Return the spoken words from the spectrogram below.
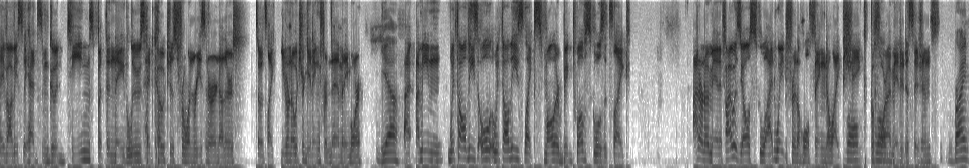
they've obviously had some good teams, but then they lose head coaches for one reason or another. So it's like you don't know what you're getting from them anymore. Yeah, I, I mean, with all these old, with all these like smaller Big Twelve schools, it's like. I don't know, man. If I was y'all's school, I'd wait for the whole thing to like Well- shake before well- I made a decision. Brian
